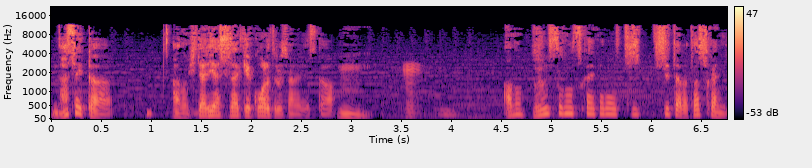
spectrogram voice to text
なぜか、あの、左足だけ壊れてるじゃないですか。うん。うん。あのブーストの使い方をししてたら確かに、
